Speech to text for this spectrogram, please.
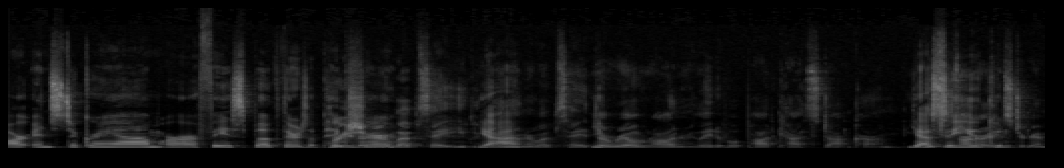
our Instagram or our Facebook, there's a picture. Or even our website. You can Yeah. go on our website, the real raw and relatable podcast.com. Yeah, which so is on you our could- Instagram.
